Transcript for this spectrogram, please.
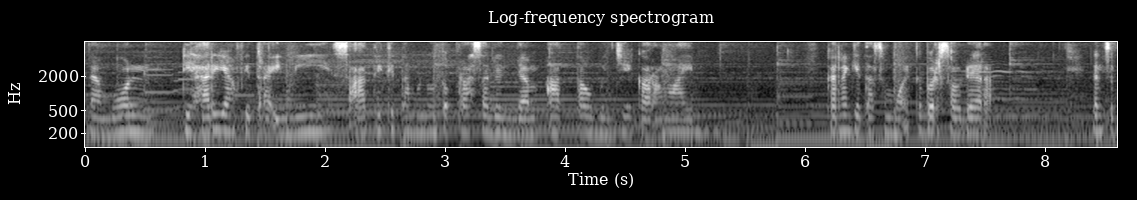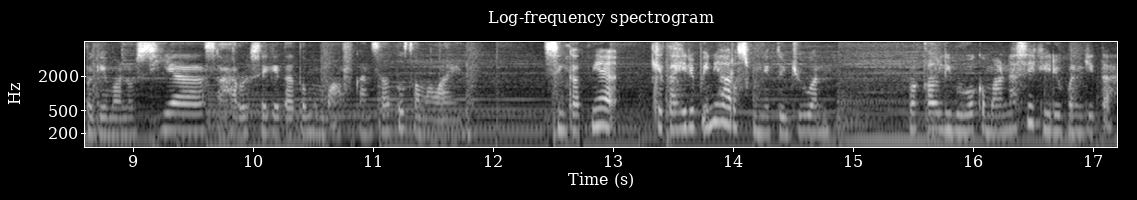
Namun, di hari yang fitrah ini, saatnya kita menutup rasa dendam atau benci ke orang lain. Karena kita semua itu bersaudara. Dan sebagai manusia, seharusnya kita tuh memaafkan satu sama lain. Singkatnya, kita hidup ini harus punya tujuan. Bakal dibawa ke mana sih kehidupan kita?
